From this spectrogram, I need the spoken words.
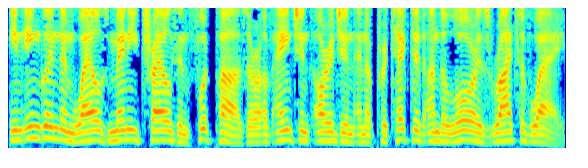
In England and Wales many trails and footpaths are of ancient origin and are protected under law as rights of way.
